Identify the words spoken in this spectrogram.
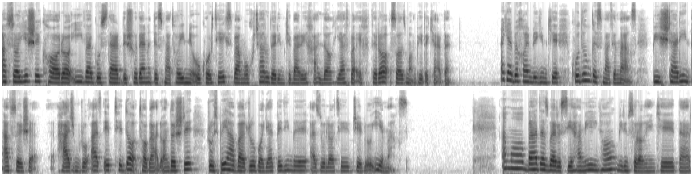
افزایش کارایی و گسترده شدن قسمت های نئوکورتکس و مخچه رو داریم که برای خلاقیت و اختراع سازمان پیدا کردن. اگر بخوایم بگیم که کدوم قسمت مغز بیشترین افزایش حجم رو از ابتدا تا به الان داشته رتبه اول رو باید بدیم به عضلات جلویی مغز اما بعد از بررسی همه اینها میریم سراغ این که در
